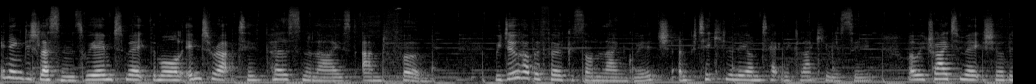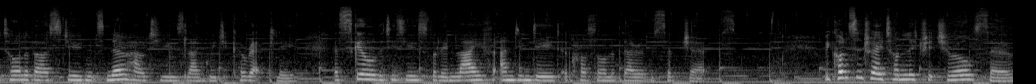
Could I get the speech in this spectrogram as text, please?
In English lessons, we aim to make them all interactive, personalised and fun. We do have a focus on language and particularly on technical accuracy, where we try to make sure that all of our students know how to use language correctly, a skill that is useful in life and indeed across all of their other subjects. We concentrate on literature also,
